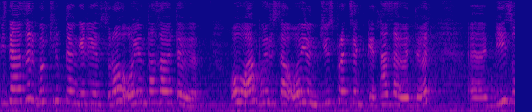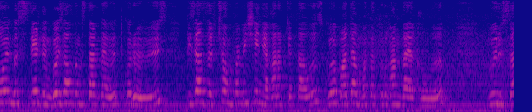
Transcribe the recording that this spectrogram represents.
Бизде азыр көпчүлүктөн келген суроо оюн таза өтөбү. Ооба буюрса оюн жүз процентке таза өтөт. Э, биз оюнду сиздердин көз алдыңыздарда өткөрөбүз. Биз азыр чоң помещение карап жатабыз. Көп адам бата тургандай кылып. Буюрса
